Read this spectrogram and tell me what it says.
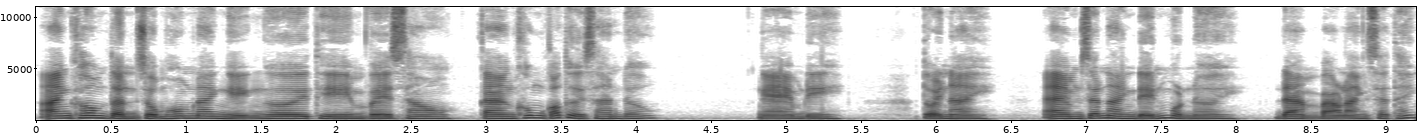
Anh không tận dụng hôm nay nghỉ ngơi thì về sau, càng không có thời gian đâu. Nghe em đi. Tối nay, em dẫn anh đến một nơi, đảm bảo là anh sẽ thích.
